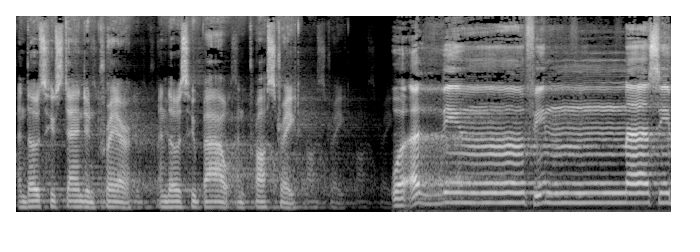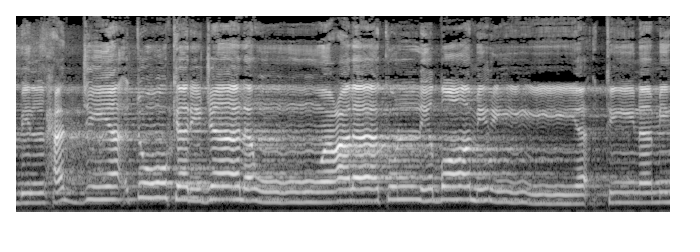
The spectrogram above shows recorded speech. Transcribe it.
and those who stand in prayer, and those who bow and prostrate. وأذن في الناس بالحج يأتوك رجالا وعلى كل ضامر يأتين من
